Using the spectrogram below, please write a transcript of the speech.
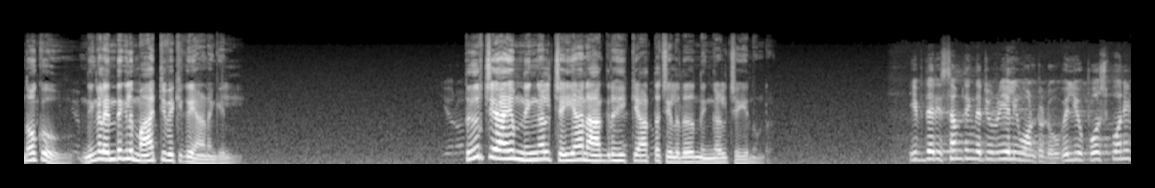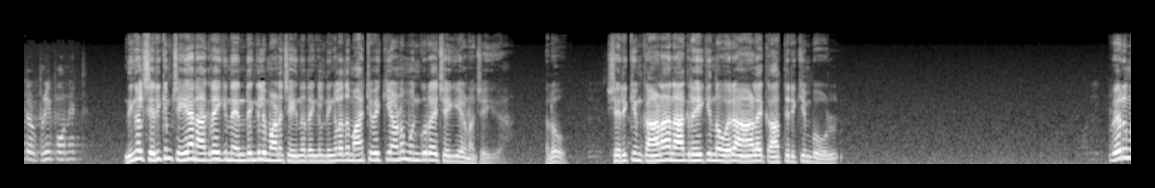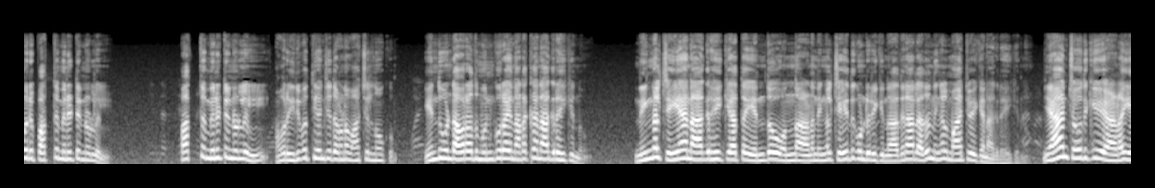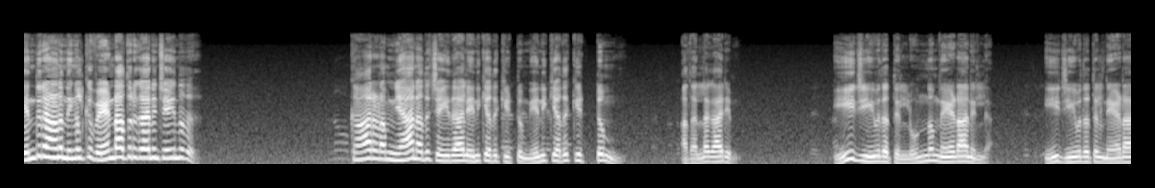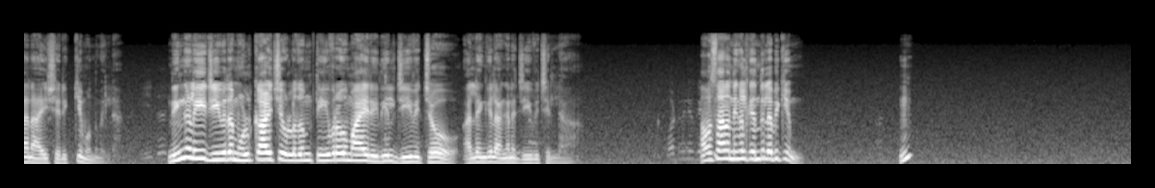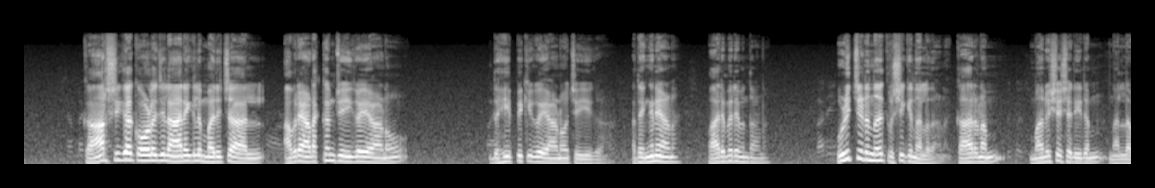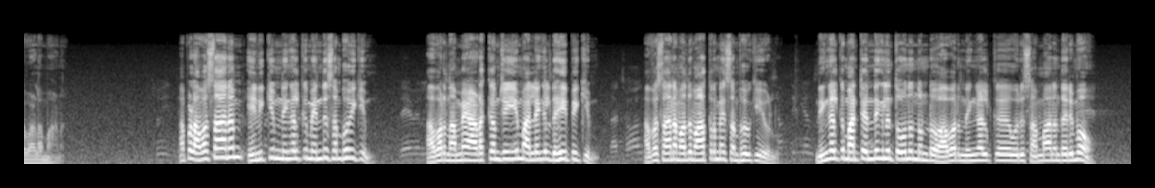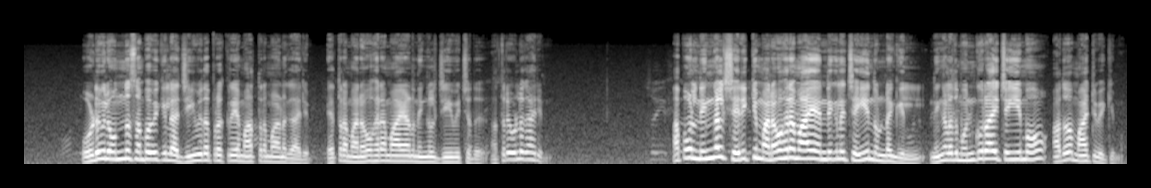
നോക്കൂ നിങ്ങൾ എന്തെങ്കിലും മാറ്റിവെക്കുകയാണെങ്കിൽ തീർച്ചയായും നിങ്ങൾ ചെയ്യാൻ ആഗ്രഹിക്കാത്ത ചിലത് നിങ്ങൾ ചെയ്യുന്നുണ്ട്. If there is something that you really want to do, will you postpone it or prepone it? നിങ്ങൾ ശരിക്കും ചെയ്യാൻ ആഗ്രഹിക്കുന്ന എന്തെങ്കിലുമാണ് ചെയ്യുന്നതെങ്കിൽ നിങ്ങൾ നിങ്ങളത് മാറ്റിവെക്കുകയാണോ മുൻകൂറായി ചെയ്യുകയാണോ ചെയ്യുക? ഹലോ? ശരിക്കും കാണാൻ ആഗ്രഹിക്കുന്ന ഒരാളെ കാത്തിരിക്കുമ്പോൾ വെറും ഒരു പത്ത് മിനിറ്റിനുള്ളിൽ പത്ത് മിനിറ്റിനുള്ളിൽ അവർ ഇരുപത്തിയഞ്ച് തവണ വാച്ചിൽ നോക്കും. എന്തുകൊണ്ട് അവർ അത് മുൻകൂറായി നടക്കാൻ ആഗ്രഹിക്കുന്നു? നിങ്ങൾ ചെയ്യാൻ ആഗ്രഹിക്കാത്ത എന്തോ ഒന്നാണ് നിങ്ങൾ ചെയ്തുകൊണ്ടിരിക്കുന്നത്. അതിനാൽ അത് നിങ്ങൾ മാറ്റിവെക്കാൻ ആഗ്രഹിക്കുന്നു. ഞാൻ ചോദിക്കുകയാണ് എന്തിനാണ് നിങ്ങൾക്ക് വേണ്ടാത്തൊരു കാര്യം ചെയ്യുന്നത്? കാരണം ഞാൻ അത് ചെയ്താൽ എനിക്കത് കിട്ടും. എനിക്കത് കിട്ടും. അതല്ല കാര്യം. ഈ ജീവിതത്തിൽ ഒന്നും നേടാനില്ല. ഈ ജീവിതത്തിൽ നേടാനായി ശരിക്കും ഒന്നുമില്ല. നിങ്ങൾ ഈ ജീവിതം ഉൾക്കാഴ്ചയുള്ളതും തീവ്രവുമായ രീതിയിൽ ജീവിച്ചോ അല്ലെങ്കിൽ അങ്ങനെ ജീവിച്ചില്ല? അവസാനം നിങ്ങൾക്ക് എന്ത് ലഭിക്കും? കാർഷിക കോളേജിൽ ആരെങ്കിലും മരിച്ചാൽ അവരെ അടക്കം ചെയ്യുകയാണോ? ദഹിപ്പിക്കുകയാണോ ചെയ്യുക? അതെങ്ങനെയാണ്? പാരമ്പര്യം എന്താണ്? കുഴിച്ചിടുന്നത് കൃഷിക്ക് നല്ലതാണ്. കാരണം മനുഷ്യ ശരീരം നല്ല വളമാണ്. അപ്പോൾ അവസാനം എനിക്കും നിങ്ങൾക്കും എന്ത് സംഭവിക്കും? അവർ നമ്മെ അടക്കം ചെയ്യും അല്ലെങ്കിൽ ദഹിപ്പിക്കും. അവസാനം അത് മാത്രമേ സംഭവിക്കുകയുള്ളൂ. നിങ്ങൾക്ക് മറ്റെന്തെങ്കിലും തോന്നുന്നുണ്ടോ? അവർ നിങ്ങൾക്ക് ഒരു സമ്മാനം തരുമോ? ഒടുവിൽ ഒന്നും സംഭവിക്കില്ല. ജീവിത പ്രക്രിയ മാത്രമാണ് കാര്യം. എത്ര മനോഹരമായാണ് നിങ്ങൾ ജീവിച്ചത്. അത്രേ ഉള്ളൂ കാര്യം. അപ്പോൾ നിങ്ങൾ ശരിക്കും മനോഹരമായ എന്തെങ്കിലും ചെയ്യുന്നുണ്ടെങ്കിൽ നിങ്ങളത് മുൻകൂറായി ചെയ്യുമോ? അതോ മാറ്റിവെക്കുമോ?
